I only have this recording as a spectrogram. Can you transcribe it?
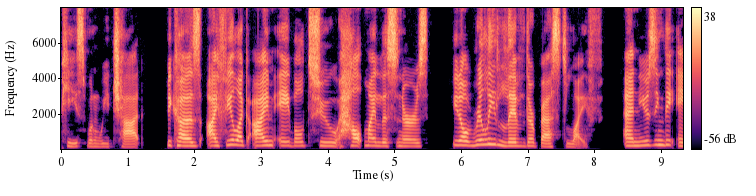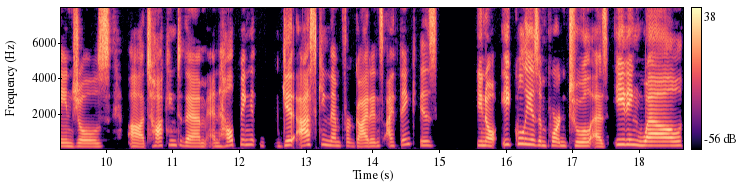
peace when we chat because I feel like I'm able to help my listeners, you know, really live their best life. And using the angels, uh, talking to them and helping get asking them for guidance, I think is, you know, equally as important tool as eating well,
